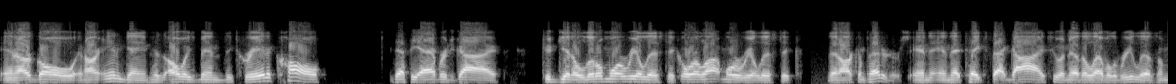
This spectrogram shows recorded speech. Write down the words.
and our goal and our end game has always been to create a call that the average guy could get a little more realistic or a lot more realistic than our competitors. And and that takes that guy to another level of realism.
